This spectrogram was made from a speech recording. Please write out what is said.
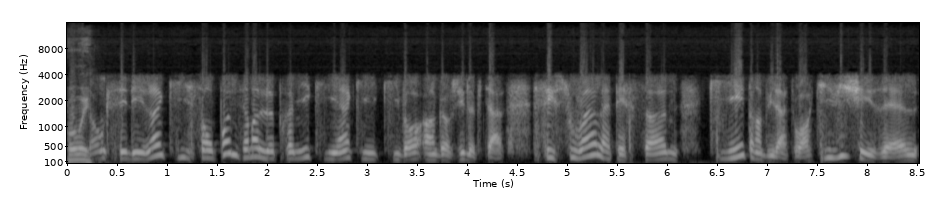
Donc, c'est des gens qui sont pas nécessairement le premier client qui, qui va engorger l'hôpital. C'est souvent la personne qui est ambulatoire, qui vit chez elle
